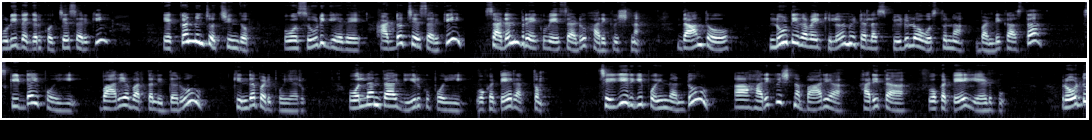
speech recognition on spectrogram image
గుడి దగ్గరకు వచ్చేసరికి ఎక్కడి నుంచి వచ్చిందో ఓ సూడి గేదె అడ్డొచ్చేసరికి సడన్ బ్రేక్ వేశాడు హరికృష్ణ. దాంతో నూట ఇరవై కిలోమీటర్ల స్పీడులో వస్తున్న బండి కాస్త స్కిడ్ అయిపోయి భార్యాభర్తలిద్దరూ కింద పడిపోయారు ఒళ్ళంతా గీరుకుపోయి ఒకటే రక్తం. చెయ్యి ఇరిగిపోయిందంటూ ఆ హరికృష్ణ భార్య హరిత ఒకటే ఏడుపు. రోడ్డు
